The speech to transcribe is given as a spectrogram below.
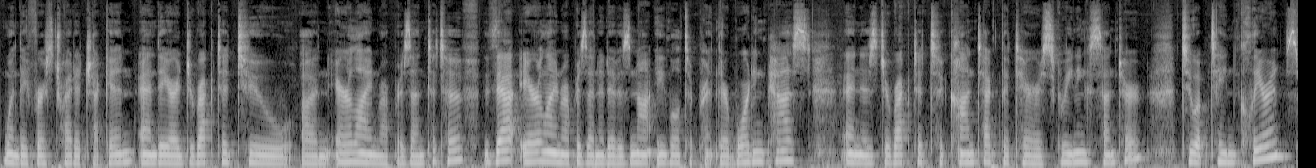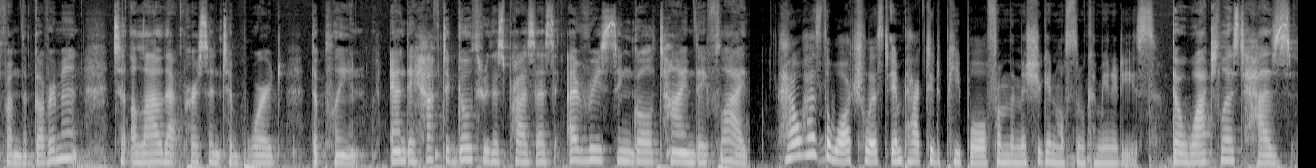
when they first try to check in, and they are directed to an airline representative. That airline representative is not able to print their boarding pass and is directed to contact the terror screening center to obtain clearance from the government to allow that person to board the plane plane. And they have to go through this process every single time they fly. How has the watch list impacted people from the Michigan Muslim communities? The watch list has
